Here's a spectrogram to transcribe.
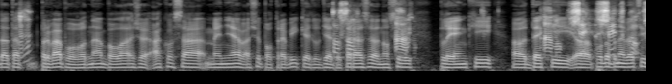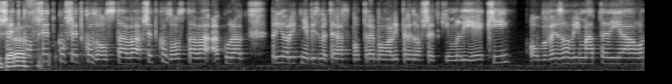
teda tá uh-huh. prvá pôvodná bola, že ako sa menia vaše potreby, keď ľudia to doteraz som... nosili uh plienky, eh, deky, a podobné všetko, veci. Všetko, teraz... všetko, všetko, zostáva, všetko zostáva, akurát prioritne by sme teraz potrebovali predovšetkým lieky, obvezový materiál,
